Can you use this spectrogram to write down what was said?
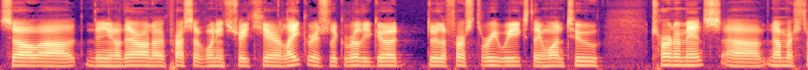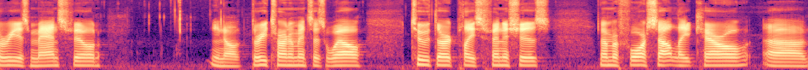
So, uh, the, you know, they're on an impressive winning streak here. Lake Ridge looked really good through the first three weeks. They won two tournaments. Uh, number three is Mansfield. You know, three tournaments as well two third place finishes. Number four, Southlake Carroll. Uh,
